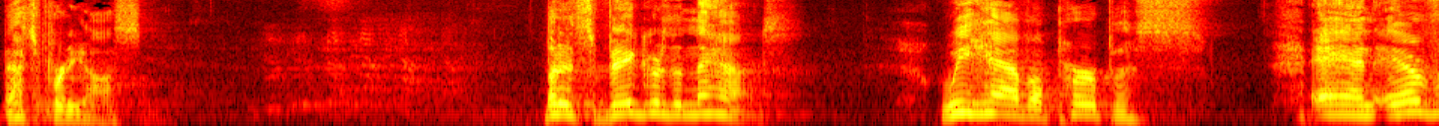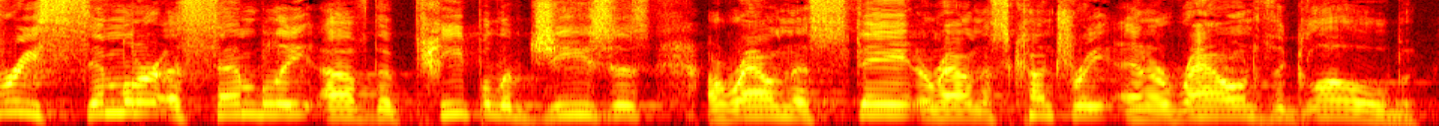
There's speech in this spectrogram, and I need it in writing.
That's pretty awesome. But it's bigger than that. We have a purpose. And every similar assembly of the people of Jesus around this state, around this country, and around the globe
